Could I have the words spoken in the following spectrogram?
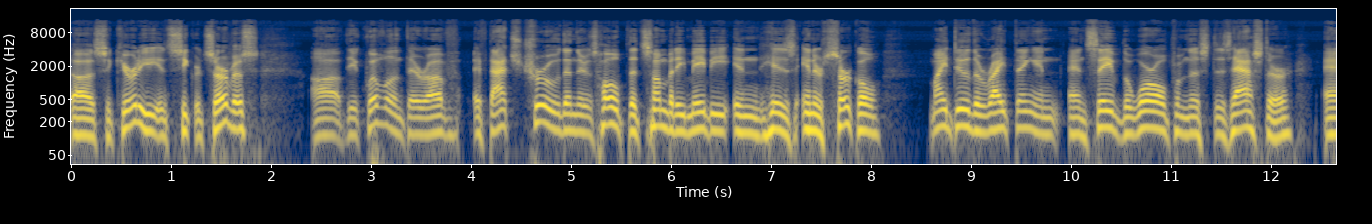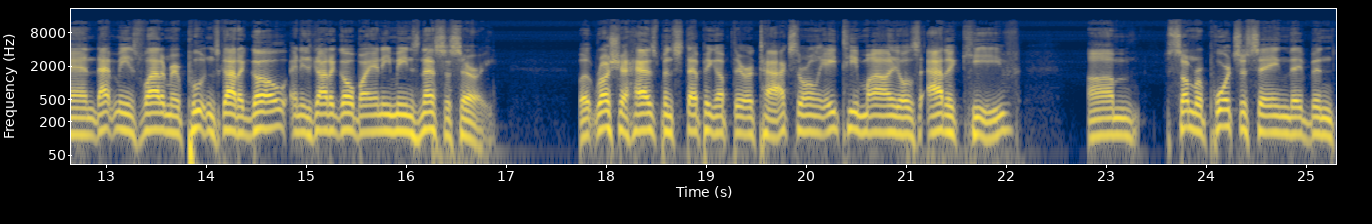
uh, security and secret service. Uh, the equivalent thereof. If that's true, then there's hope that somebody, maybe in his inner circle, might do the right thing and, and save the world from this disaster. And that means Vladimir Putin's got to go, and he's got to go by any means necessary. But Russia has been stepping up their attacks. They're only 18 miles out of Kiev. Um, some reports are saying they've been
